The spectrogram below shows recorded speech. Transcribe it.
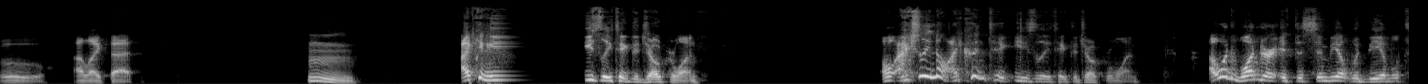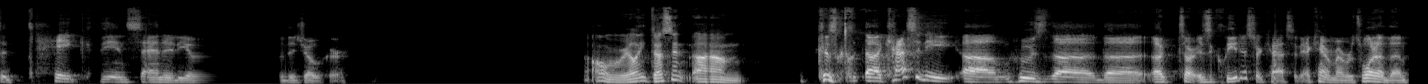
them? Ooh, I like that. Hmm. I can e- easily take the Joker one. Oh, actually, no, I couldn't take easily take the Joker one. I would wonder if the symbiote would be able to take the insanity of the Joker. Oh, really? Doesn't um Because uh, Kasady, um, who's the the uh, sorry, is it Cletus or Kasady? I can't remember. It's one of them.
